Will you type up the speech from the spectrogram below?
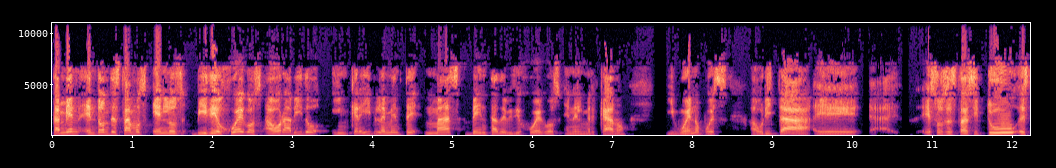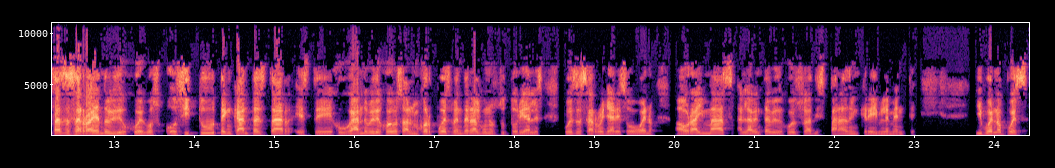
también en dónde estamos en los videojuegos. Ahora ha habido increíblemente más venta de videojuegos en el mercado. Y bueno, pues ahorita eh, eso se está, si tú estás desarrollando videojuegos o si tú te encanta estar este, jugando videojuegos, a lo mejor puedes vender algunos tutoriales, puedes desarrollar eso. Bueno, ahora hay más, la venta de videojuegos ha disparado increíblemente. Y bueno, pues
